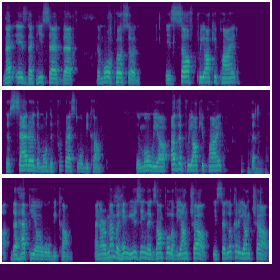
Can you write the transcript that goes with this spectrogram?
And that is that he said that the more person is self preoccupied the sadder, the more depressed we'll become. The more we are other preoccupied, the, uh, the happier we'll become. And I remember him using the example of a young child. He said, Look at a young child.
